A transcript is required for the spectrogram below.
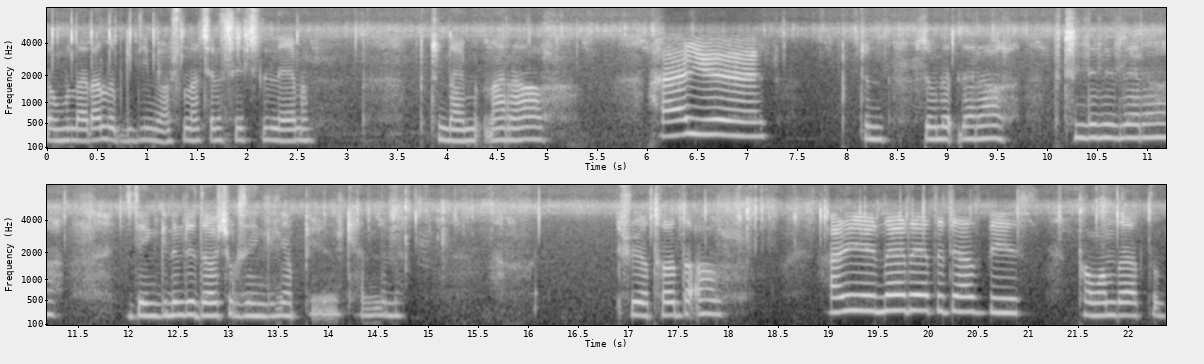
Ben bunları alıp gideyim ya. Şunlar seni seçtileyemem. Bütün diamondları al. Hayır. Bütün zümrütleri al. Bütün demirleri al. Zenginim de daha çok zengin yapıyorum kendimi. Şu yatağı da al. Hayır nerede yatacağız biz? Tamam da yattım.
